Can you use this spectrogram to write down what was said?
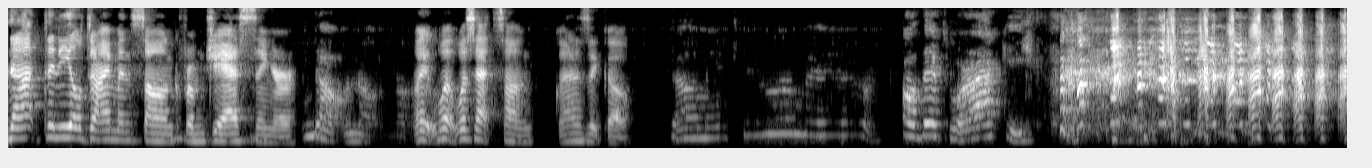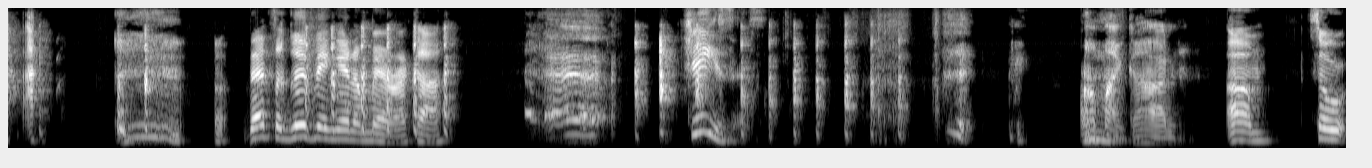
not the Neil Diamond song from Jazz Singer. no, no, no. Wait, what was that song? How does it go? Coming to America. Oh, that's Rocky. That's living in America. Jesus. Oh my god. Um. So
